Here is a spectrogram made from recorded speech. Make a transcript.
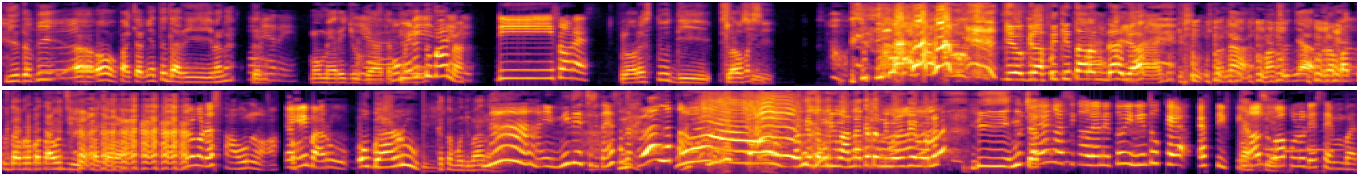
Iya, tapi eh, oh pacarnya tuh dari mana? Dari Momere. Momere juga, Iya. tapi Momere itu mana? Di, di Flores. Flores tuh di Sulawesi. Geografi kita rendah ya. Nah, pernah. Maksudnya berapa udah berapa tahun sih pacaran? Belum ada setahun loh. Yang ini baru. Oh, baru. Ketemu di mana? Nah, ini dia ceritanya seru banget. Wah, ketemu di mana? Ketemu di mana? Ketemu di mana? Di Micat. Saya ngasih kalian itu ini tuh kayak FTV tanggal Kasih. 20 Desember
